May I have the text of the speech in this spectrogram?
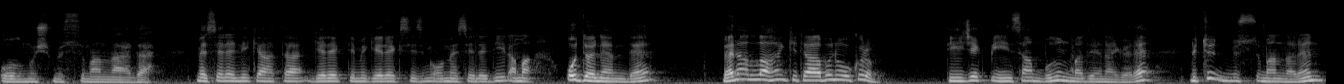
olmuş Müslümanlarda. Mesele nikahta gerekli mi gereksiz mi o mesele değil ama o dönemde ben Allah'ın kitabını okurum diyecek bir insan bulunmadığına göre bütün Müslümanların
